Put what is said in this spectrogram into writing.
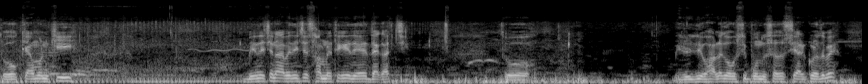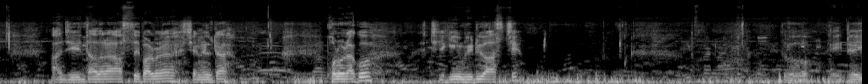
তো কেমন কি বেঁধেছে না বেঁধেছে সামনে থেকে দেখাচ্ছি। তো ভিডিও যদি ভালো লাগে অবশ্যই বন্ধুর সাথে শেয়ার করে দেবে। আর যে দাদারা আসতে পারবে না চ্যানেলটা ফলো রাখো। চেকিং ভিডিও আসছে। তো এইটাই,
